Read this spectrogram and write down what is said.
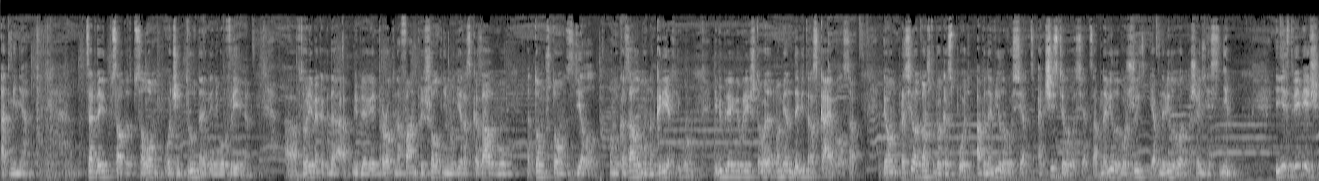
от меня. Царь Давид писал этот псалом в очень трудное для него время. А, в то время, когда Библия говорит, пророк Нафан пришел к нему и рассказал ему о том, что он сделал. Он указал ему на грех его. И Библия говорит, что в этот момент Давид раскаивался. И он просил о том, чтобы Господь обновил его сердце, очистил его сердце, обновил его жизнь и обновил его отношения с ним. И есть две вещи,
